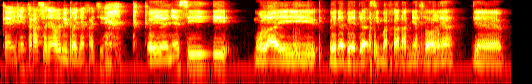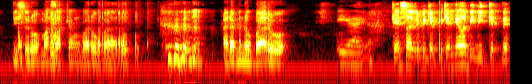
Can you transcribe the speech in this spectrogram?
kayaknya kerasanya lebih banyak aja. Kayaknya sih mulai beda-beda sih makanannya soalnya dia disuruh masak yang baru-baru. Jadi ada menu baru. iya iya. Kayak setelah dipikir-pikir kayak lebih dikit deh.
